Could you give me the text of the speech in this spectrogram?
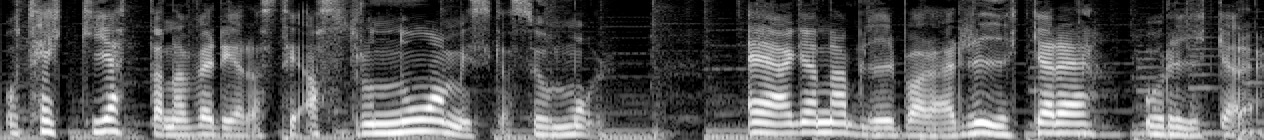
och techjättarna värderas till astronomiska summor. Ägarna blir bara rikare och rikare.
